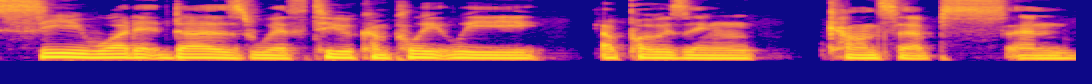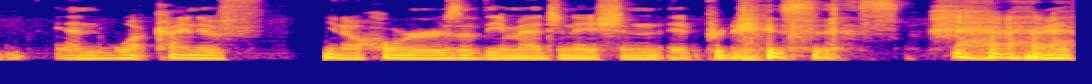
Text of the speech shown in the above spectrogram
see what it does with two completely opposing concepts and and what kind of you know horrors of the imagination it produces right?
